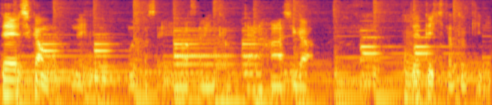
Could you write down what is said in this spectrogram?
でしかもねもしかしたらユニバーサルインカムみたいな話がうん出てきた時に、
